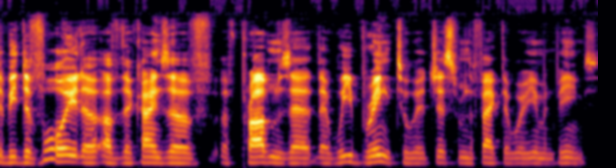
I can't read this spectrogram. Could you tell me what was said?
to be devoid of, of the kinds of, of problems that, that we bring to it just from the fact that we're human beings.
